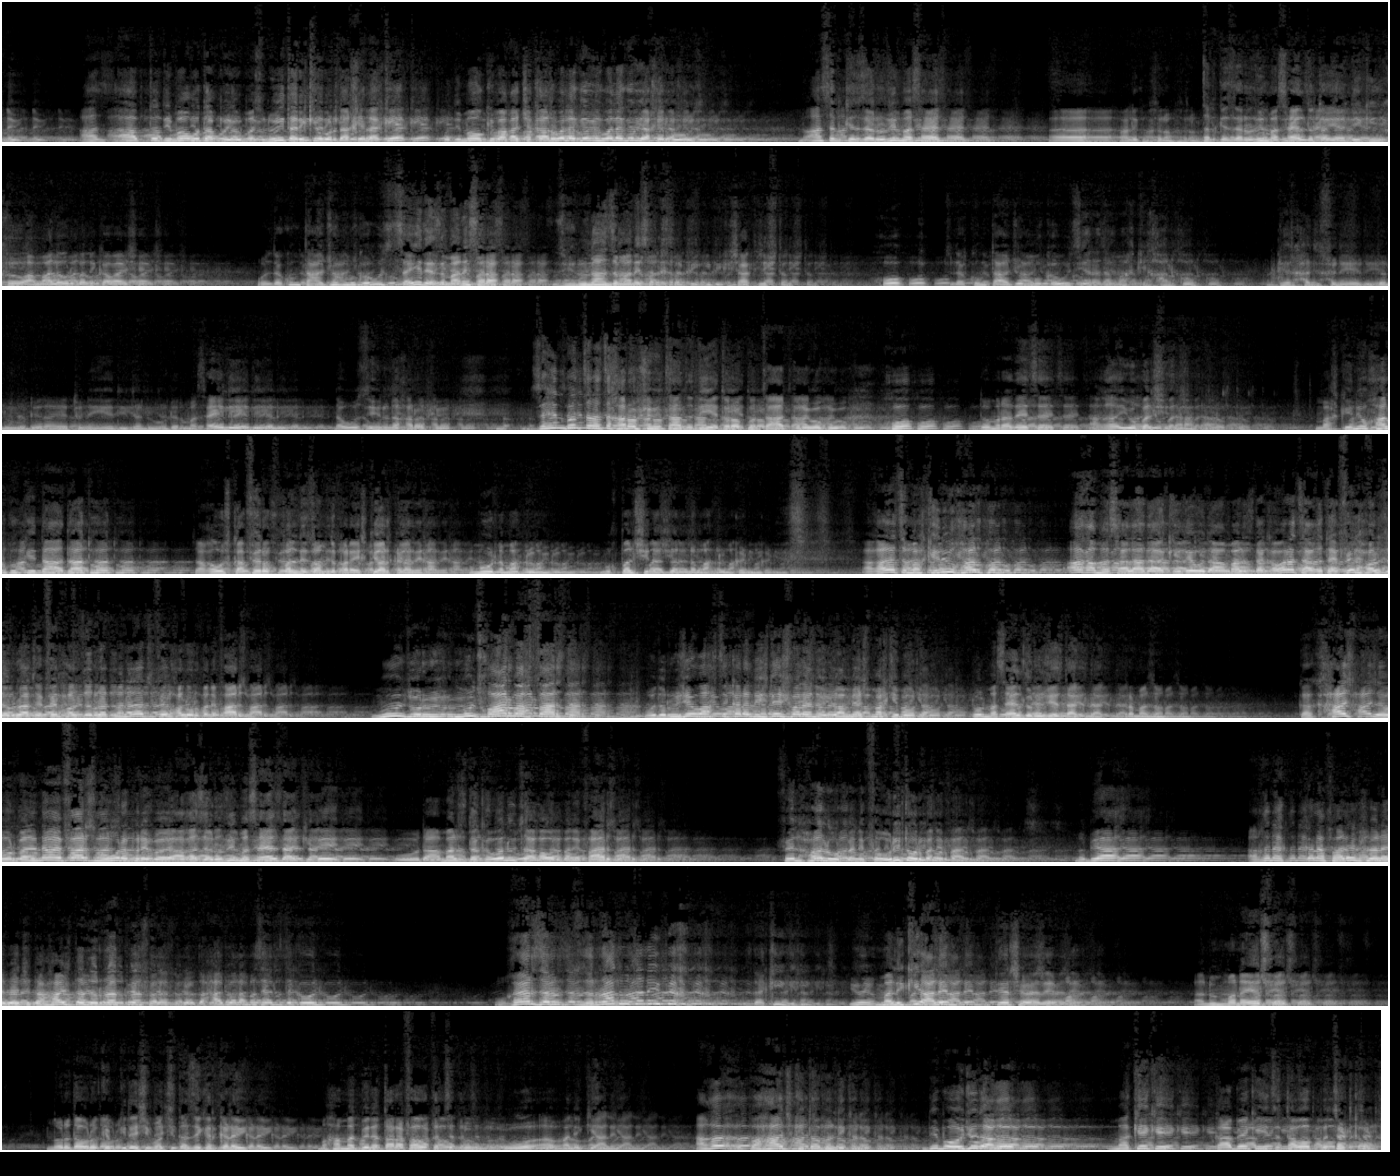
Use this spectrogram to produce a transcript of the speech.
از اپ ته دماغ ته په یو مصنوعي طریقې ور داخله کې او دماغ کې بغا چکار ولګوي ولګوي اخر به وځي نو اصل کې ضروری مسائل علیکم السلام اصل کې ضروری مسائل د تو یادی کی خو عمل اور باندې کوي شي اوس د کوم تعجب مو کو صحیح د زمانه سره ذهنونه زمانه سره خرابېږي به کې شک نشته خو د کوم تعجب مو کو چې را د مخ کې خلکو ډېر حدیثونه یې دیدلو ډېر آیتونه یې دیدلو ډېر مسائل یې دیدلو دا اوس ذهنونه خراب شوي ذهن بن سره څه خراب شوی تا د دې اعتراف بن ته حد پرې وکړو خو دومره دی چې هغه یو بل شي سره تعلق دی مخکینی خلکو کې دا عادت وو هغه اوس کافر خپل نظام د پر اختیار کړی دی امور نه محروم مخبل شي نه جن نه محروم کړی دی هغه د مخکینو خلکو هغه مساله د عقیده او د عمل د کوله هغه ته فل حل ضرورت فل حل ضرورت منه ده فل حل ور باندې فرض مونږ مونږ خو هر وخت فرض ده او د روزه وخت کله نږدې شول نه یو میاش مخکې بورته ټول مسائل د روزه زده کړل رمضان که حج ور باندې نه فرض نو ور پر هغه ضروری مسائل د عقیده او د عمل د کولو څخه ور باندې فرض فل حال ور باندې فوري تور باندې فرض نو بیا هغه نه کله فارغ شول بیا چې د حج ته ضرورت پیښ شول نو بیا د حج ولا مسائل د کول غیر ضرورت وته نه پیښ دقیق نه یو ملکی عالم تیر شوی دی انو منیر شوی نور دورو کې کې دشي مو چې ذکر کړی محمد بن طرفه او کڅنون او ملکی عالم هغه په حاج کتاب لیکلو دی به وجود هغه مکه کې کعبه کې چې طواف په چټ کول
